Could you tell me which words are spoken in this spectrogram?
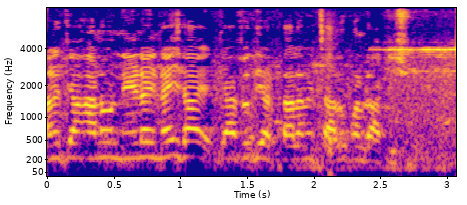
અને જ્યાં આનો નિર્ણય નહીં થાય, ત્યાં સુધી હડતાલ અમે ચાલુ પણ રાખીશું.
